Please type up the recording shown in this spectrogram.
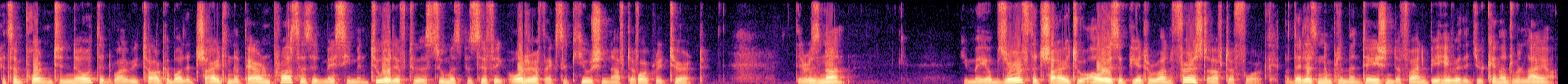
it's important to note that while we talk about a child and the parent process, it may seem intuitive to assume a specific order of execution after fork returned. There is none. You may observe the child to always appear to run first after fork, but that is an implementation-defined behavior that you cannot rely on.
